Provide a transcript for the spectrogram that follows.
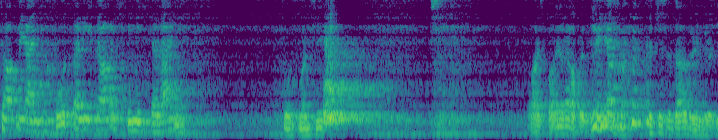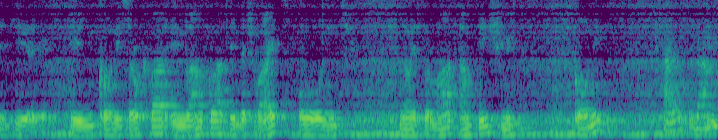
tat mir einfach gut, weil ich sah, ich bin nicht alleine. Und man sieht, als Feierabend. Ja. Jetzt ist es da drin, wir sind hier in Conis Rockbar in Landquart in der Schweiz und neues Format am Tisch mit Conny Hallo zusammen.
